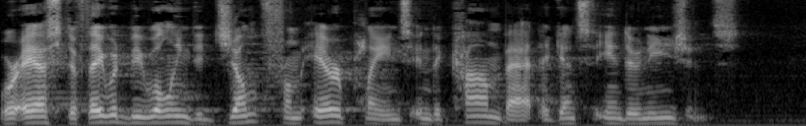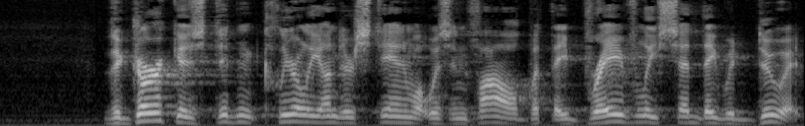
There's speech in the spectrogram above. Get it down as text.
were asked if they would be willing to jump from airplanes into combat against the Indonesians. The Gurkhas didn't clearly understand what was involved, but they bravely said they would do it.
